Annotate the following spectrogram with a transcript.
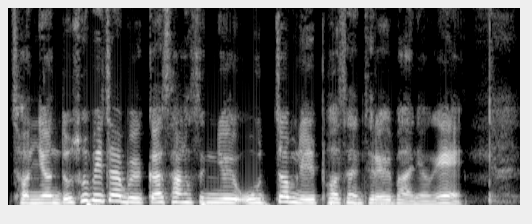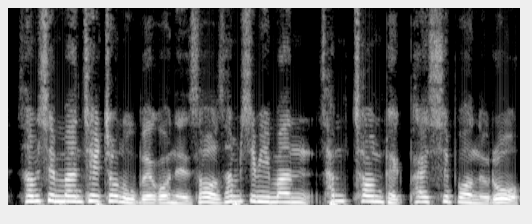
전년도 소비자 물가 상승률 5.1%를 반영해 30만 7,500원에서 32만 3,180원으로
